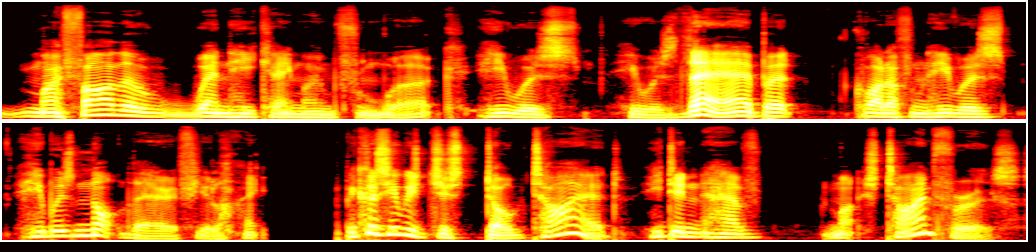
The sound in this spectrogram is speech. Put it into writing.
My father, when he came home from work, he was he was there, but quite often he was he was not there, if you like, because he was just dog tired. He didn't have much time for us.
